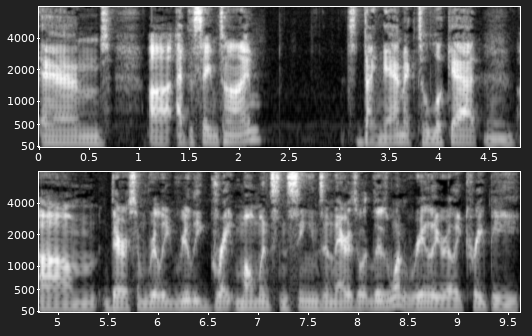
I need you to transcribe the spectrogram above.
and uh, at the same time, it's dynamic to look at. Mm-hmm. Um, there are some really, really great moments and scenes in there. There's, there's one really, really creepy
